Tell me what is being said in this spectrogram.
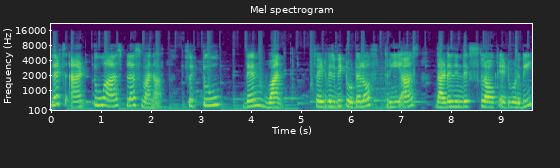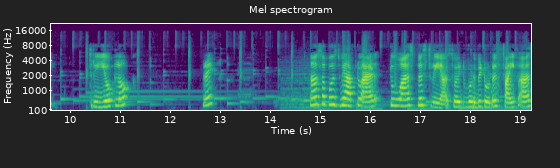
Let's add 2 hours plus 1 hour. So 2 then 1. So it will be total of 3 hours that is in this clock it would be 3 o'clock right? Now suppose we have to add 2 hours plus 3 hours. So it would be total 5 hours.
